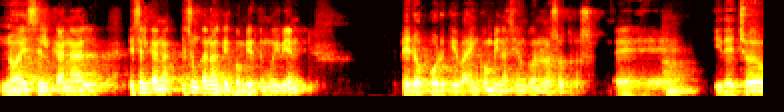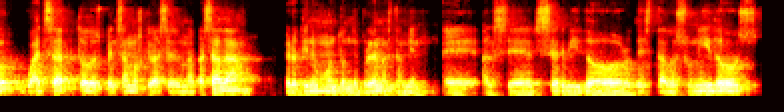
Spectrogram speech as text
no es el canal, es el canal, es un canal que convierte muy bien, pero porque va en combinación con los otros. Eh, y de hecho, WhatsApp todos pensamos que va a ser una pasada, pero tiene un montón de problemas también. Eh, al ser servidor de Estados Unidos,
